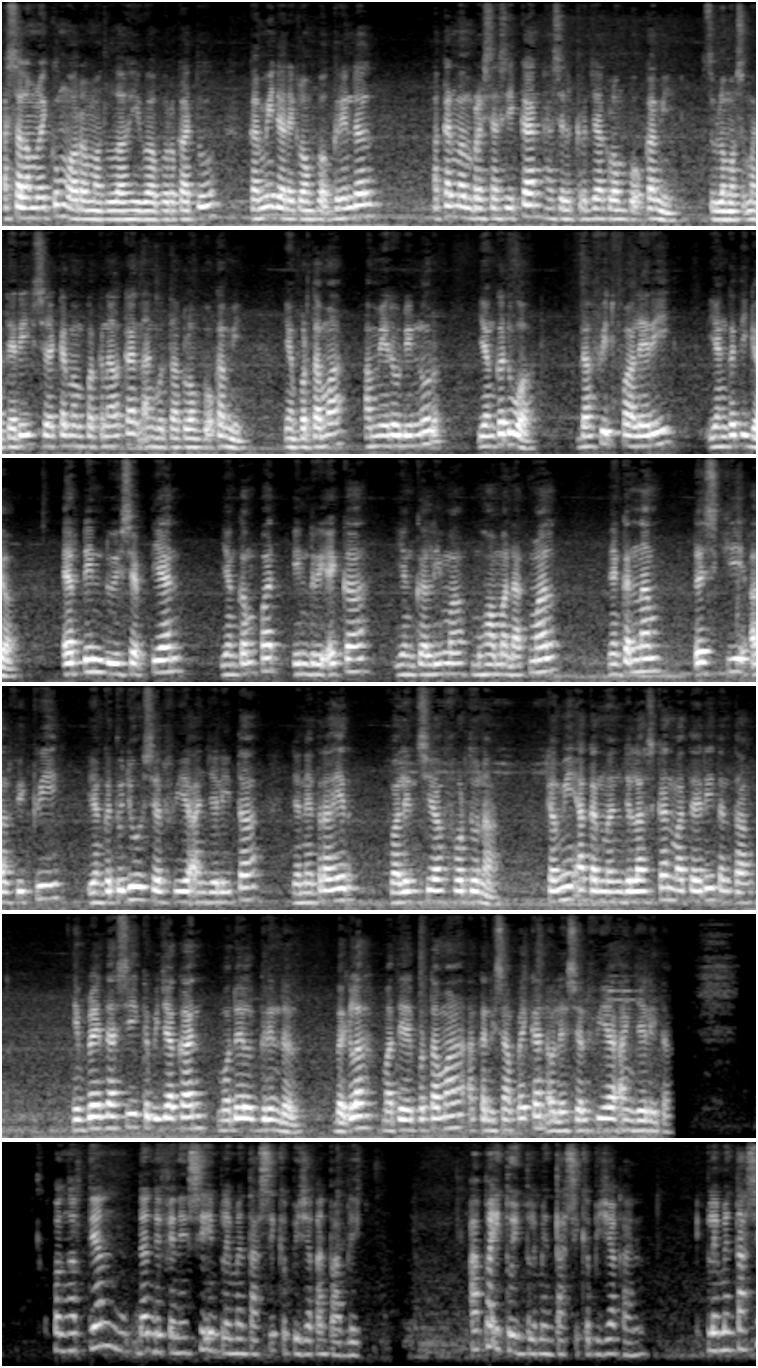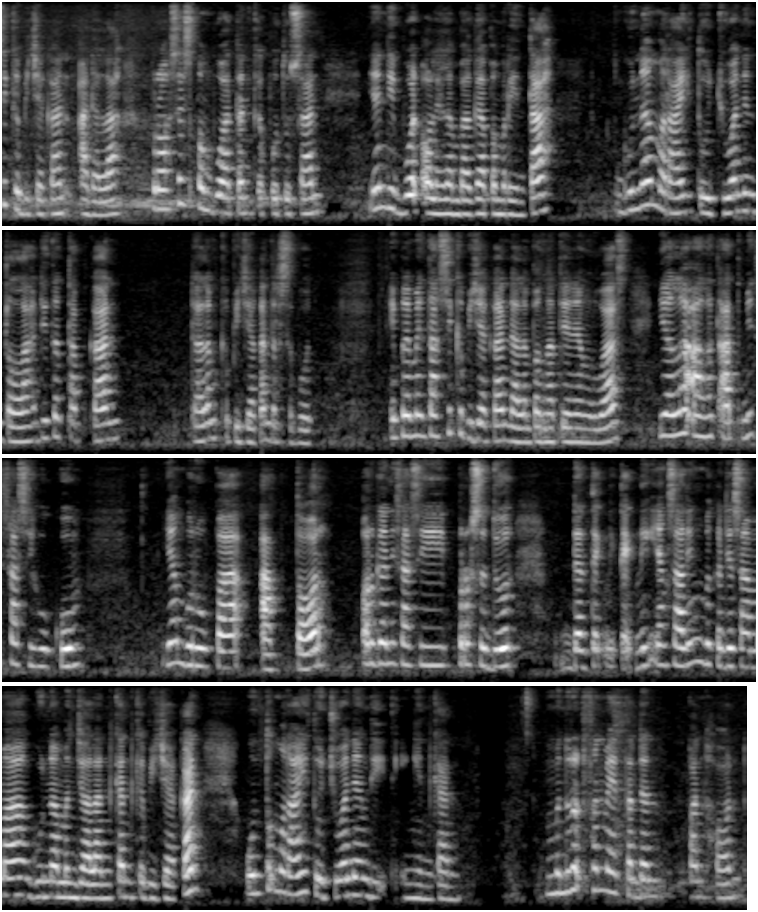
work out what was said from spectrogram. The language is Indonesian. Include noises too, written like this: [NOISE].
Assalamualaikum warahmatullahi wabarakatuh. Kami dari kelompok Grindel akan mempresentasikan hasil kerja kelompok kami. Sebelum masuk materi, saya akan memperkenalkan anggota kelompok kami. Yang pertama, Amiruddin Nur. Yang kedua, David Valeri. Yang ketiga, Erdin Dwi Septian. Yang keempat, Indri Eka. Yang kelima, Muhammad Akmal. Yang keenam, Reski Alfikri. Yang ketujuh, Selvia Angelita. Dan yang terakhir, Valencia Fortuna kami akan menjelaskan materi tentang implementasi kebijakan model Grindel. Baiklah, materi pertama akan disampaikan oleh Selvia Angelita. Pengertian dan definisi implementasi kebijakan publik. Apa itu implementasi kebijakan? Implementasi kebijakan adalah proses pembuatan keputusan yang dibuat oleh lembaga pemerintah guna meraih tujuan yang telah ditetapkan dalam kebijakan tersebut. Implementasi kebijakan dalam pengertian yang luas ialah alat administrasi hukum yang berupa aktor, organisasi, prosedur, dan teknik-teknik yang saling bekerja sama guna menjalankan kebijakan untuk meraih tujuan yang diinginkan. Menurut Van Meter dan Van Horn,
